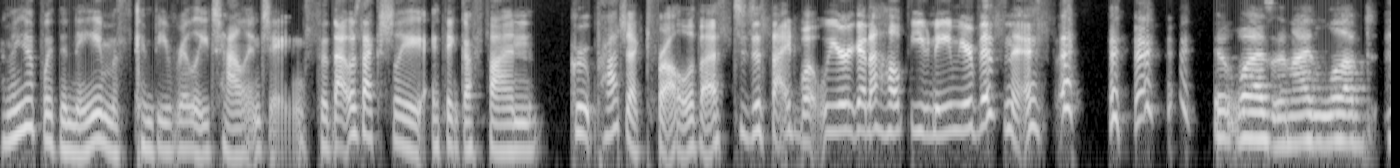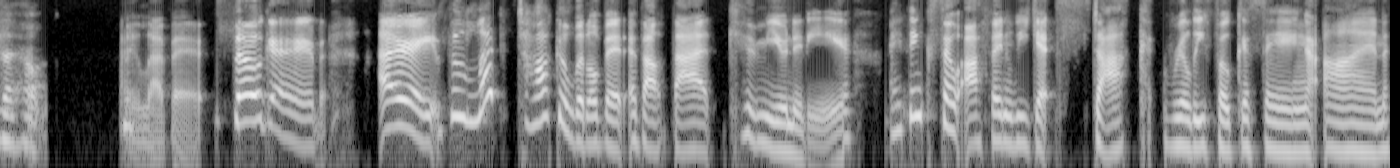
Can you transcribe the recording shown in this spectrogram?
coming up with the names can be really challenging. So that was actually I think a fun group project for all of us to decide what we were going to help you name your business. it was and I loved the help. I love it. So good. All right. So let's talk a little bit about that community. I think so often we get stuck really focusing on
